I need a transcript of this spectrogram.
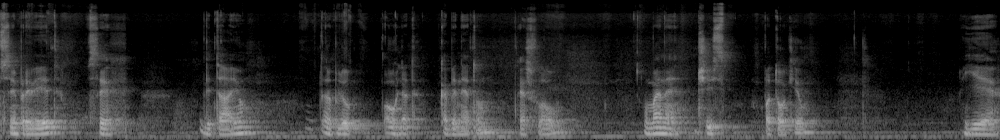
Всім привіт! Всіх вітаю. Роблю огляд кабінету Cashflow. У мене 6 потоків. Є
